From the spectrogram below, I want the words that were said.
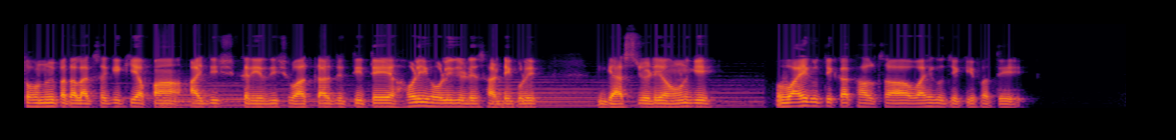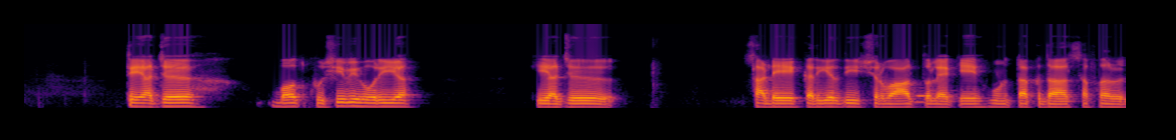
ਤੁਹਾਨੂੰ ਵੀ ਪਤਾ ਲੱਗ ਸਕੇ ਕਿ ਆਪਾਂ ਅੱਜ ਦੀ ਕਰੀਅਰ ਦੀ ਸ਼ੁਰੂਆਤ ਕਰ ਦਿੱਤੀ ਤੇ ਹੌਲੀ ਹੌਲੀ ਜਿਹੜੇ ਸਾਡੇ ਕੋਲੇ ਗੈਸਟ ਜਿਹੜੇ ਆਉਣਗੇ, ਵਾਹਿਗੁਰੂ ਜੀ ਕਾ ਖਾਲਸਾ, ਵਾਹਿਗੁਰੂ ਜੀ ਕੀ ਫਤਿਹ। ਤੇ ਅੱਜ ਬਹੁਤ ਖੁਸ਼ੀ ਵੀ ਹੋ ਰਹੀ ਆ ਕਿ ਅੱਜ ਸਾਡੇ ਕਰੀਅਰ ਦੀ ਸ਼ੁਰੂਆਤ ਤੋਂ ਲੈ ਕੇ ਹੁਣ ਤੱਕ ਦਾ ਸਫ਼ਰ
